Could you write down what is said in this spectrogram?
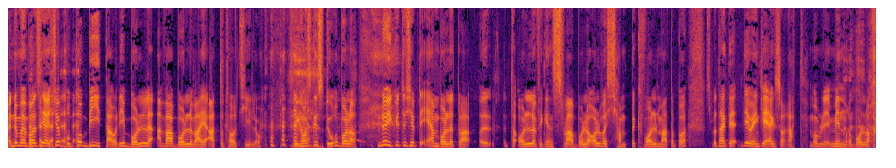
Men da må jeg bare si, jeg kjøper på bit her, og de bolle, hver bolle veier 1,5 kilo. Så de er ganske store boller. Men da gikk jeg ut og kjøpte én bolle til, hver, eh, til alle, fikk en svær bolle. Alle var kjempekvalme etterpå. Så jeg tenkte jeg, det er jo egentlig jeg som har rett. Må bli mindre boller.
